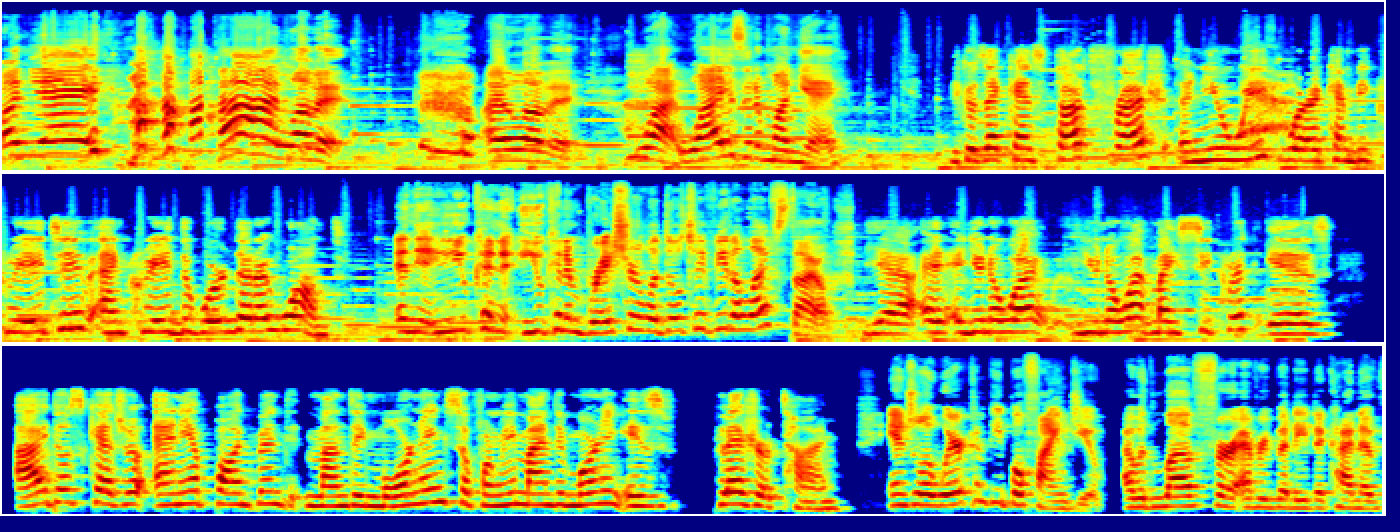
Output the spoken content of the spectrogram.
Monday. I love it. I love it. Why? Why is it a Monday? Because I can start fresh, a new week where I can be creative and create the word that I want. And you can you can embrace your La Dolce Vita lifestyle. Yeah, and, and you know what? You know what? My secret is I don't schedule any appointment Monday morning. So for me, Monday morning is pleasure time. Angela, where can people find you? I would love for everybody to kind of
